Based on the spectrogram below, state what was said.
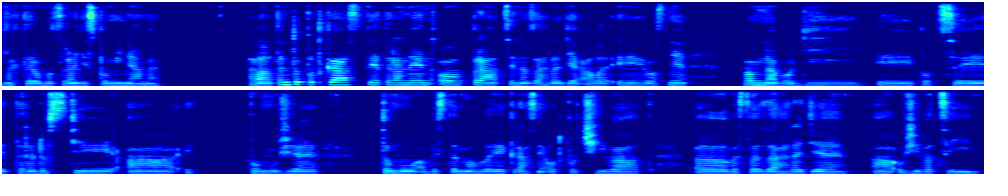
na kterou moc rádi vzpomínáme. A tento podcast je teda nejen o práci na zahradě, ale i vlastně vám navodí i pocit radosti a i pomůže tomu, abyste mohli krásně odpočívat eh, ve své zahradě a užívat si ji.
